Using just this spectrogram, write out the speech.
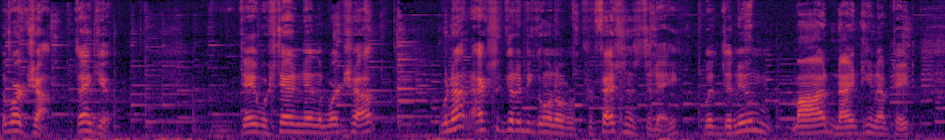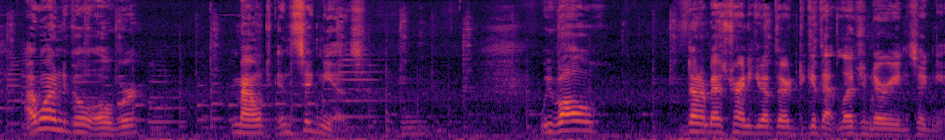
The workshop. Thank you. Today we're standing in the workshop. We're not actually going to be going over professions today. With the new mod 19 update, I wanted to go over mount insignias. We've all done our best trying to get up there to get that legendary insignia.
